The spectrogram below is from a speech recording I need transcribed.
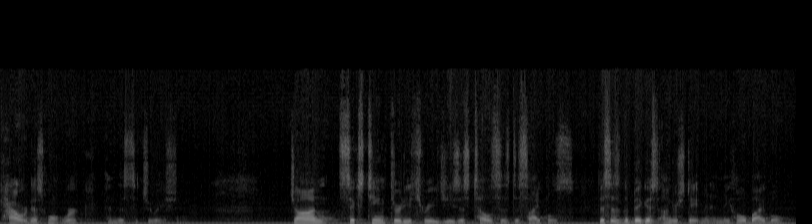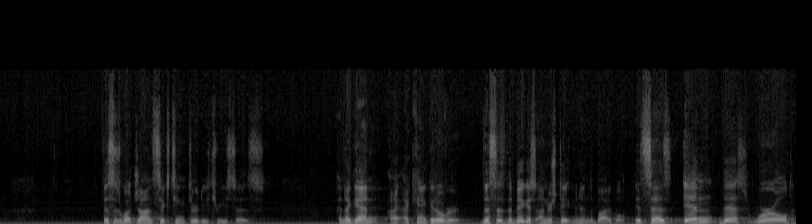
Cowardice won't work in this situation. John 16 33, Jesus tells his disciples, this is the biggest understatement in the whole Bible. This is what John 16 33 says. And again, I, I can't get over it. This is the biggest understatement in the Bible. It says, In this world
